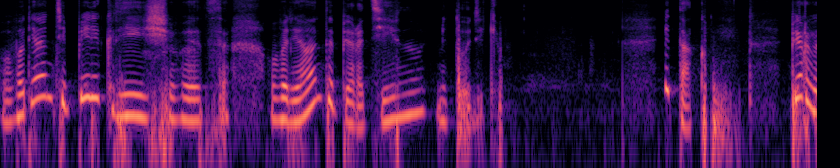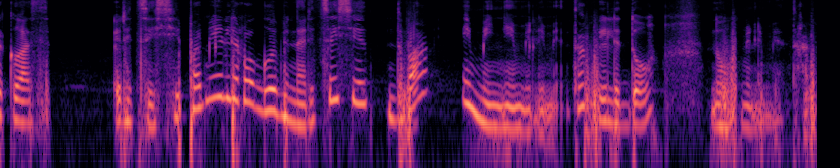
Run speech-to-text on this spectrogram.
варианте перекрещивается вариант оперативной методики. Итак, первый класс рецессии по Миллеру глубина рецессии 2 и менее миллиметров или до 2 миллиметров.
